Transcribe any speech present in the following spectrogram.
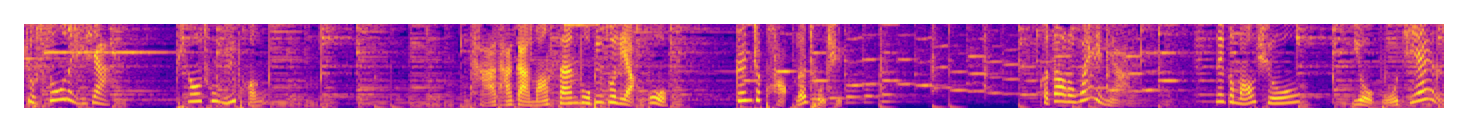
就嗖的一下飘出驴棚。塔塔赶忙三步并作两步，跟着跑了出去。可到了外面，那个毛球又不见了。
